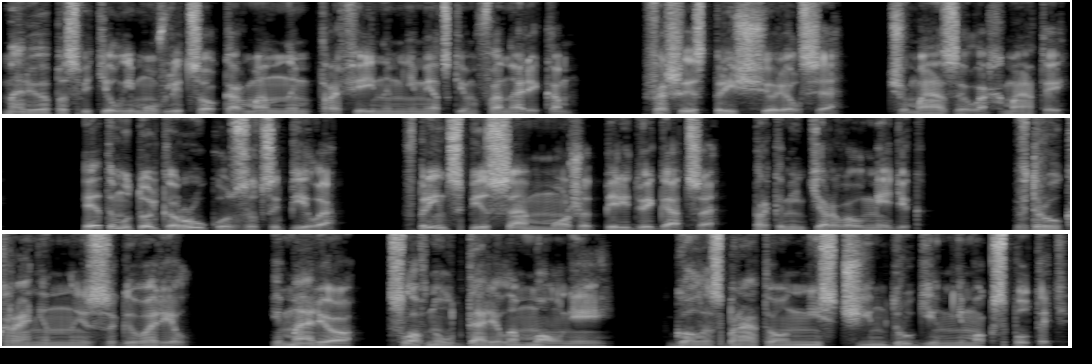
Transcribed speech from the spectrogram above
Марио посветил ему в лицо карманным трофейным немецким фонариком. Фашист прищурился. Чумазый, лохматый. Этому только руку зацепило. В принципе, сам может передвигаться, прокомментировал медик. Вдруг раненый заговорил. И Марио словно ударило молнией. Голос брата он ни с чем другим не мог спутать.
